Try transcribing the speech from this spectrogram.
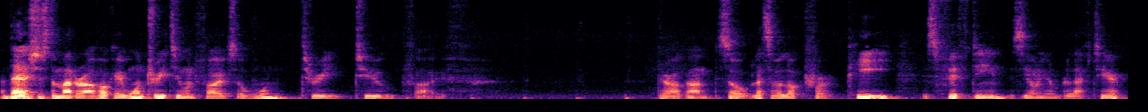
And then it's just a matter of, okay, 1, 3, 2, and 5. So 1, 3, 2, 5. They're all gone. So let's have a look for P is 15 is the only number left here.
